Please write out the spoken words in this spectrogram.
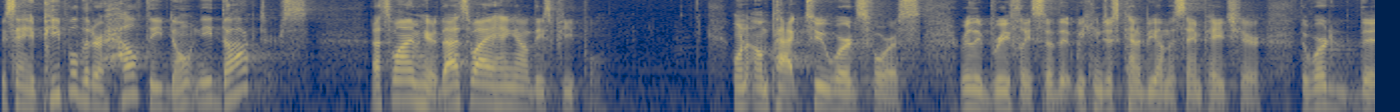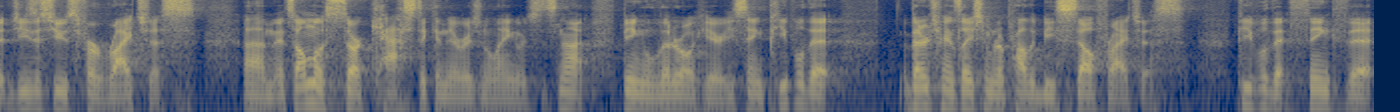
He's saying, hey, people that are healthy don't need doctors. That's why I'm here. That's why I hang out with these people. I want to unpack two words for us really briefly so that we can just kind of be on the same page here. The word that Jesus used for righteous, um, it's almost sarcastic in the original language. It's not being literal here. He's saying people that, a better translation would probably be self righteous people that think that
